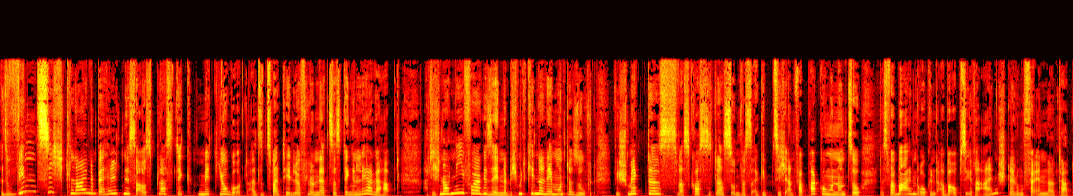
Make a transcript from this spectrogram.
Also winzig kleine Behältnisse aus Plastik mit Joghurt. Also zwei Teelöffel und jetzt das Ding leer gehabt. Hatte ich noch nie vorher gesehen. Da habe ich mit Kindern eben untersucht. Wie schmeckt es? Was kostet das? Und was ergibt sich an Verpackungen und so? Das war beeindruckend. Aber ob es ihre Einstellung verändert hat,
